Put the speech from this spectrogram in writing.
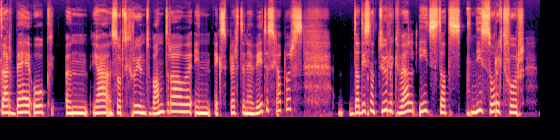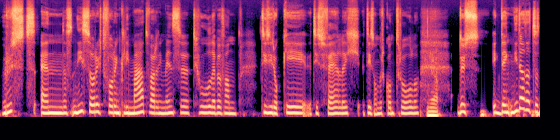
Daarbij ook een, ja, een soort groeiend wantrouwen in experten en wetenschappers. Dat is natuurlijk wel iets dat niet zorgt voor rust en dat niet zorgt voor een klimaat waarin mensen het gevoel hebben van het is hier oké, het is veilig, het is onder controle. Ja. Dus ik denk niet dat het,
